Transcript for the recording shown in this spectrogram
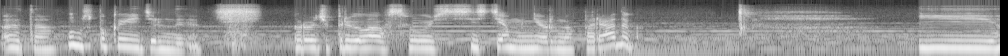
это, ну, успокоительные короче, привела в свою систему нервный порядок. И,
